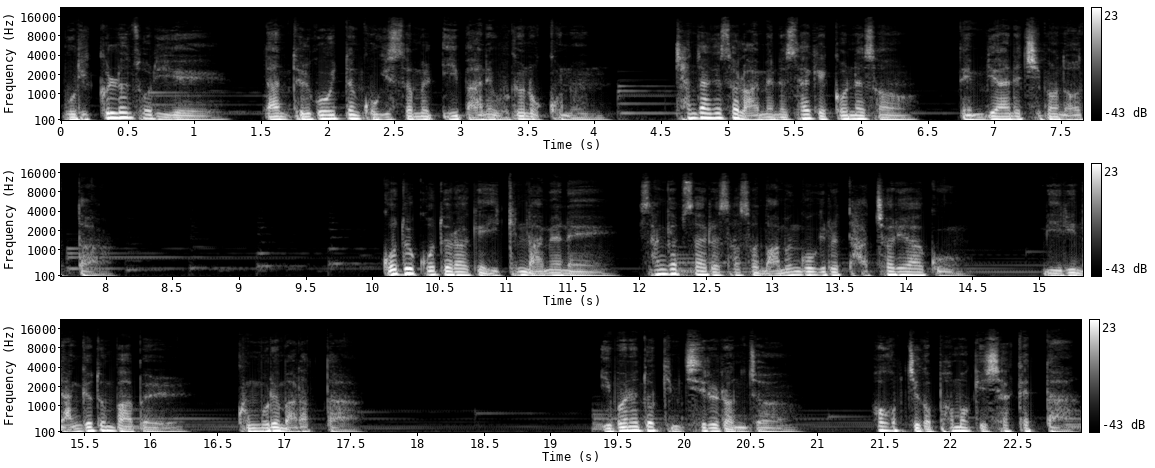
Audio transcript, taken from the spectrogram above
물이 끓는 소리에 난 들고 있던 고기쌈을 입 안에 우겨놓고는 찬장에서 라면을 세 개 꺼내서 냄비 안에 집어넣었다. 꼬들꼬들하게 익힌 라면에 삼겹살을 사서 남은 고기를 다 처리하고 미리 남겨둔 밥을 국물에 말았다. 이번에도 김치를 얹어 허겁지겁 퍼먹기 시작했다.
